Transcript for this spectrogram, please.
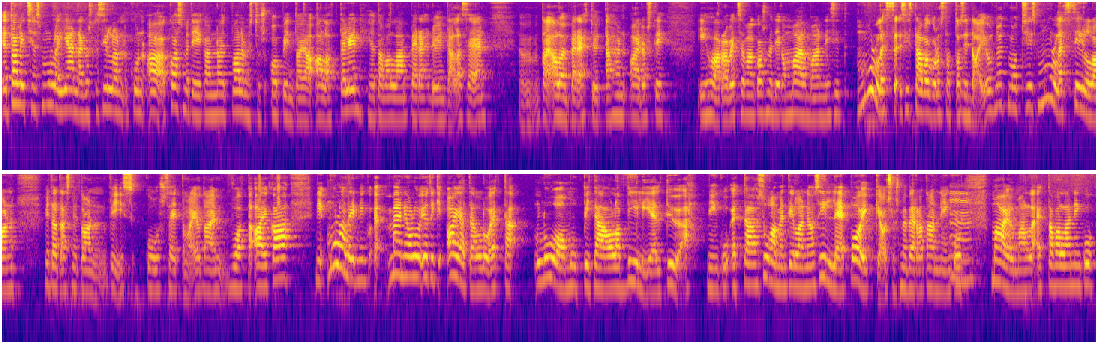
Ja tämä oli itse asiassa mulle jännä, koska silloin kun kosmetiikan noita valmistusopintoja aloittelin ja tavallaan perehdyin tällaiseen, tai aloin perehtyä tähän aidosti ihoa ravitsevan kosmetiikan maailmaan, niin sit mulle se, siis tää voi kuulostaa tosi dajut nyt, mutta siis mulle silloin, mitä tässä nyt on 5, 6, 7 jotain vuotta aikaa, niin mulla oli, niin kuin, mä en ollut jotenkin ajatellut, että luomu pitää olla viljeltyä. Niin kuin, että tämä Suomen tilanne on silleen poikkeus, jos me verrataan niin kuin, mm. maailmalle. Että tavallaan niin kuin,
